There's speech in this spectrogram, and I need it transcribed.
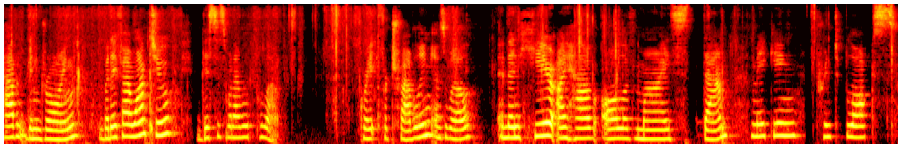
Haven't been drawing, but if I want to, this is what I will pull out. Great for traveling as well. And then here I have all of my stamp making print blocks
